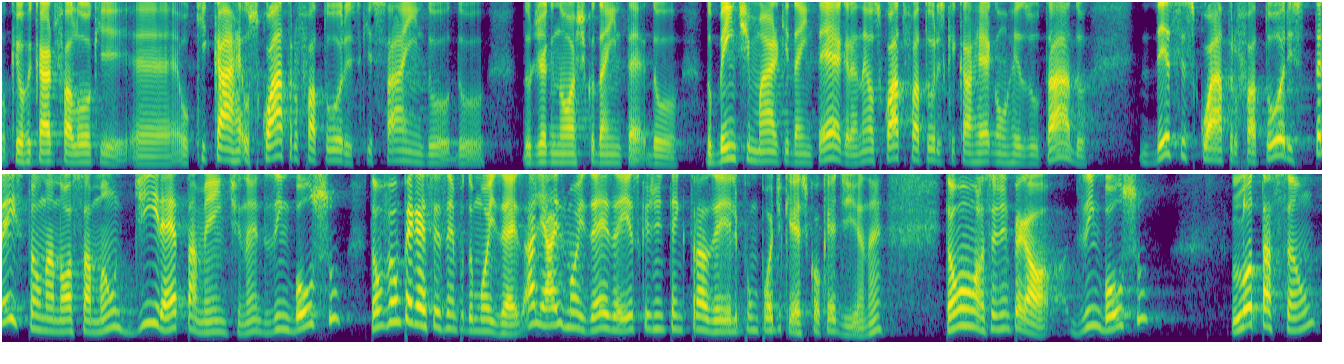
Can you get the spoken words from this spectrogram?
o que o Ricardo falou que é, o que os quatro fatores que saem do, do, do diagnóstico da do, do benchmark da Integra, né, os quatro fatores que carregam o resultado, desses quatro fatores, três estão na nossa mão diretamente, né? Desembolso. Então vamos pegar esse exemplo do Moisés. Aliás, Moisés é esse que a gente tem que trazer ele para um podcast qualquer dia, né? Então vamos lá, se a gente pegar ó, desembolso, lotação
